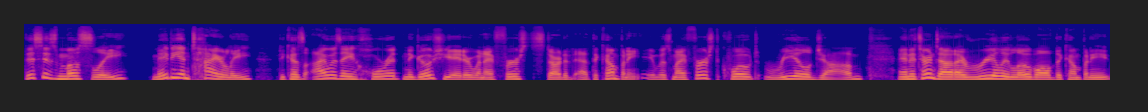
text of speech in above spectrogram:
This is mostly, maybe entirely, because I was a horrid negotiator when I first started at the company. It was my first, quote, real job, and it turns out I really lowballed the company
